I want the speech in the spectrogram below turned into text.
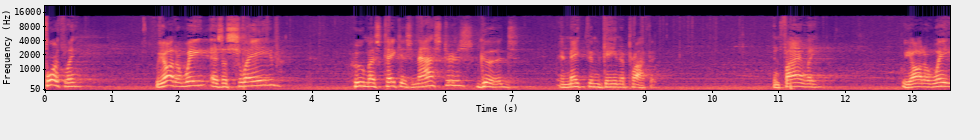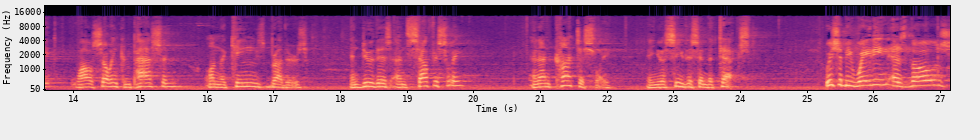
Fourthly, we ought to wait as a slave who must take his master's goods and make them gain a profit. And finally, we ought to wait while showing compassion on the king's brothers and do this unselfishly and unconsciously. And you'll see this in the text. We should be waiting as those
